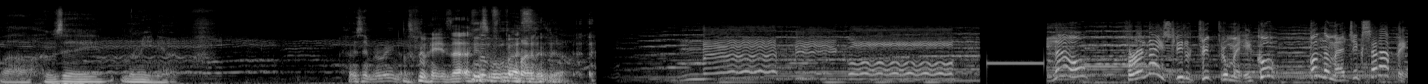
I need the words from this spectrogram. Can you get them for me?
Well, jose marino Jose Marino. Wait, is that a He's a football football manager. Mexico. Now, for a nice little trip through Mexico on the Magic Serape.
